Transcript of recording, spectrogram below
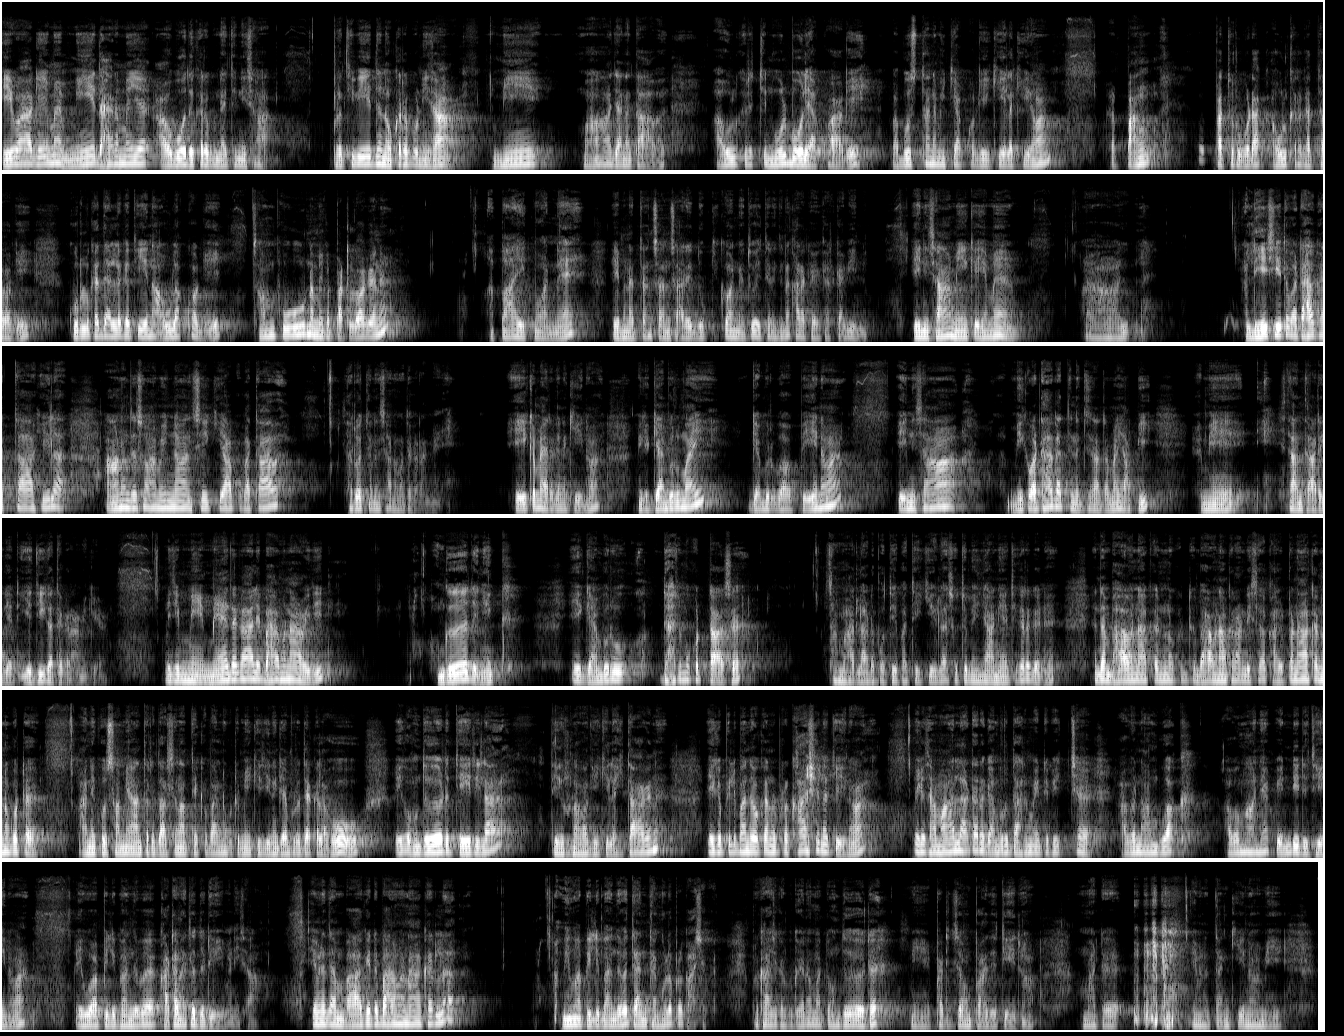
ඒ වගේම මේ ධර්මය අවබෝධ කරපු නැති නිසා ප්‍රතිවේද නොකරපු නිසා මේ මහා ජනතාව අවුල් කරච්ච නූල් බෝලයක් වාගේ බබුස්තන මිටියක් වගේ කියලා කියනවා. පං පතුරු ගොඩක් අවුල් කරගත්තා වගේ කුරුළු කැදැල්ලක තියෙන අවුලක් වගේ සම්පූර්ණ මේක පටලවාගෙන අපායෙක්ම වන්නේ එහෙම නැත්නම් සංසාරේ දුක්ඛිකව නැතුව එතන එතන කරකැවි කරකැවි ඉන්නවා. ඒ නිසා මේක එහෙම ලේසියට වටහා ගත්තා කියලා ආනන්ද ස්වාමීන් වහන්සේ කියාපු කතාව සරුවචන සනමත කරන්නේ. ඒකම අරගෙන කියනවා මේක ගැඹුරුමයි ගැඹුරු බව පේනවා. ඒ නිසා මේක වටහා ගත්තේ නැති නිසා තමයි අපි මේ සංසාරේ යෙදී ගත කරන්නේ කියලා. ඉතින් මේ මෑද කාලේ භාවනාවේදී හුඟ දෙනෙක් ඒ ගැඹුරු ධර්ම කොටාස සමහරලාට පොතේපති කියලා සුතමේ ඥානය ඇති කරගෙන නැත්නම් භාවනා කරනකොට භාවනා කරන්න ඉස්සලා කල්පනා කරනකොට අනිකු සමයාන්තර දර්ශනත් එක්ක බලනකොට මේකේ තියෙන ගැඹුරු දැකලා හෝ ඒක හොඳට තේරිලා තේරුණා වගේ කියලා හිතාගෙන ඒක පිළිබඳව කරන ප්‍රකාශන තියෙනවා. ඒක සමහරලාට අර ගැඹුරු ධර්මයට පිච්ච අවනම්බුවක් අවමානයක් වෙන්න ඉඩ තියෙනවා. ඒවා පිළිබඳව කටමැත දෙවීම නිසා. එහෙම නැත්නම් භාගයට භාවනා කරලා මේවා පිළිබඳව තැන් තැන් වල ප්‍රකාශ කරනවා. ප්‍රකාශ කරපු ගමන් මට හොඳට මේ පටිච්චසමුපාදේ තේරෙනවා. මට එහෙම නැත්නම් කියනවා මේ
